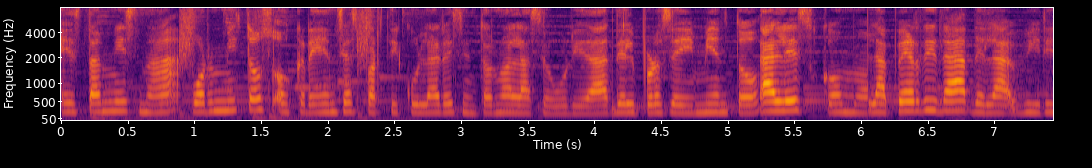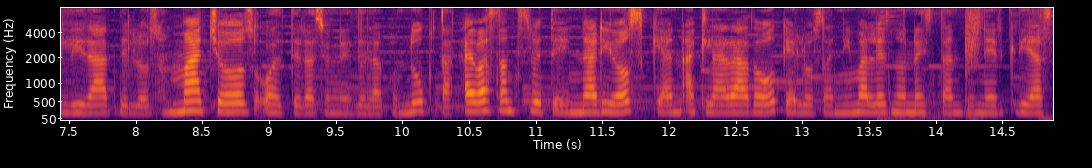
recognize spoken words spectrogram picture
esta misma por mitos o creencias particulares en torno a la seguridad del procedimiento, tales como la pérdida de la virilidad de los machos o alteraciones de la conducta. Hay bastantes veterinarios que han aclarado que los animales no necesitan tener crías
